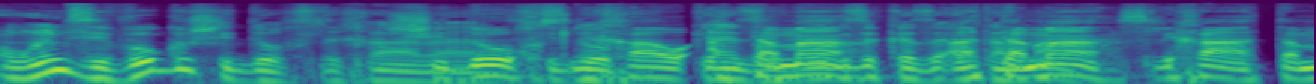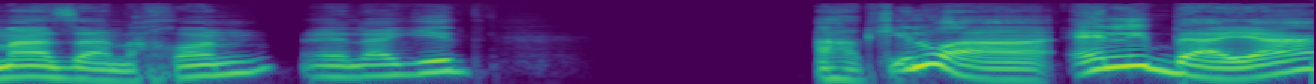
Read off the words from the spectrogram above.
אומרים זיווג או שידוך, סליחה? שידוך. סליחה, או כן, התאמה, זה כזה התאמה, סליחה, התאמה זה הנכון אה, להגיד. אה, כאילו, אין לי בעיה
